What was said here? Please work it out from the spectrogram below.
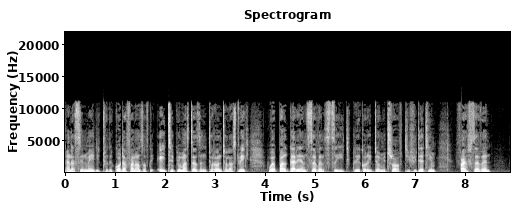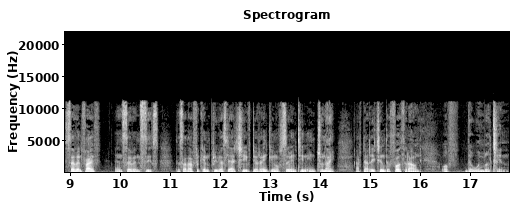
Anderson made it to the quarterfinals of the ATP Masters in Toronto last week, where Bulgarian 7th seed Grigor Dimitrov defeated him 5-7, 7-5, and 7-6. The South African previously achieved a ranking of 17 in July after reaching the fourth round of the Wimbledon.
